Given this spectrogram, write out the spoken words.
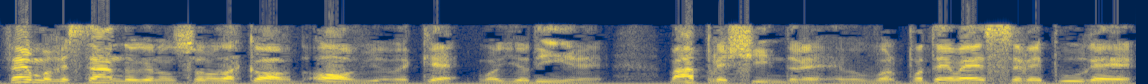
Fermo restando che non sono d'accordo, ovvio, perché voglio dire, ma a prescindere, eh, poteva essere pure,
